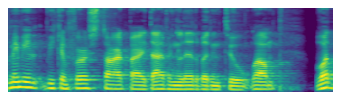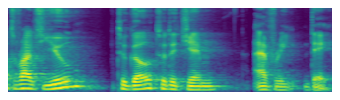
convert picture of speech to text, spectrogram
maybe we can first start by diving a little bit into well, what drives you to go to the gym every day?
